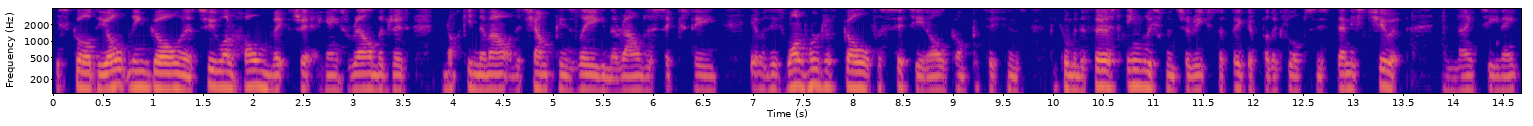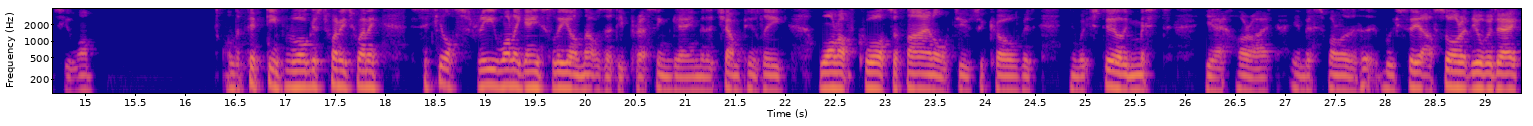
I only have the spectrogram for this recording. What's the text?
he scored the opening goal in a 2 1 home victory against Real Madrid, knocking them out of the Champions League in the round of 16. It was his 100th goal for City in all competitions, becoming the first Englishman to reach the figure for the club since Dennis Tueart in 1981. On the 15th of August 2020, City lost 3 1 against Lyon. That was a depressing game in the Champions League one off quarter final due to COVID, in which Sterling missed. Yeah, all right. He missed one of the. We see I saw it the other day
